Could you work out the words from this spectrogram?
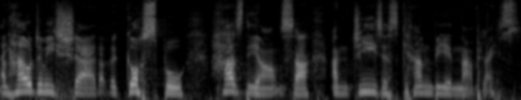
And how do we share that the gospel has the answer and Jesus can be in that place?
